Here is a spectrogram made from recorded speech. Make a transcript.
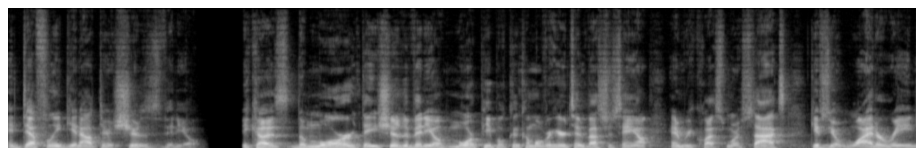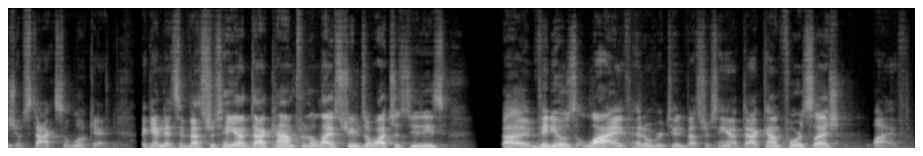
and definitely get out there and share this video because the more that you share the video, more people can come over here to Investors Hangout and request more stocks. Gives you a wider range of stocks to look at. Again, that's investorshangout.com for the live streams to watch us do these uh, videos live. Head over to investorshangout.com forward slash live.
